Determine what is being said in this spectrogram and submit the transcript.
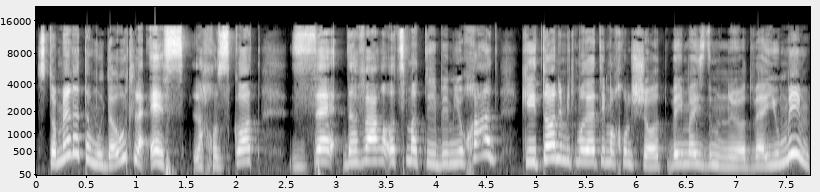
זאת אומרת, המודעות ל-S, לחוזקות, זה דבר עוצמתי במיוחד, כי איתו אני מתמודדת עם החולשות ועם ההזדמנויות והאיומים.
